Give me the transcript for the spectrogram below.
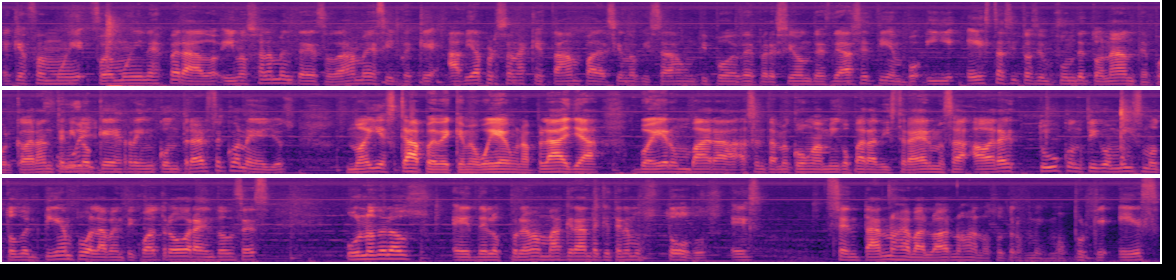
Es que fue muy, fue muy inesperado. Y no solamente eso, déjame decirte que había personas que estaban padeciendo quizás un tipo de depresión desde hace tiempo. Y esta situación fue un detonante. Porque ahora han tenido que reencontrarse con ellos. No hay escape de que me voy a una playa, voy a ir a un bar a, a sentarme con un amigo para distraerme. O sea, ahora es tú contigo mismo todo el tiempo, las 24 horas. Entonces, uno de los, eh, de los problemas más grandes que tenemos todos es sentarnos a evaluarnos a nosotros mismos. Porque es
